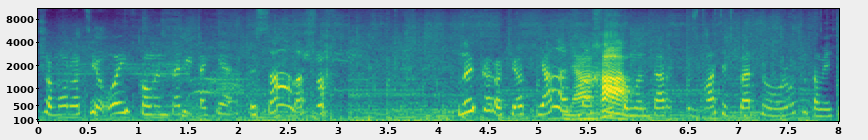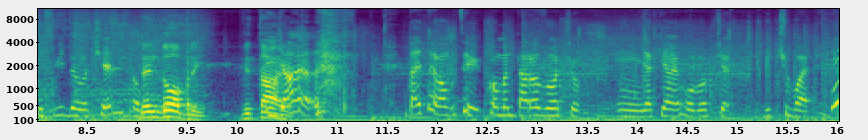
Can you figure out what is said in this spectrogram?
В цьому році, ой, в коментарі таке писала, що. Ну і коротше, от я Ляха. знайшла коментар з 21-го року, там якісь відео челіка. День добрий. Вітаю. я. Дайте я вам цей коментар озвучу, м, як я його вообще відчуваю.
